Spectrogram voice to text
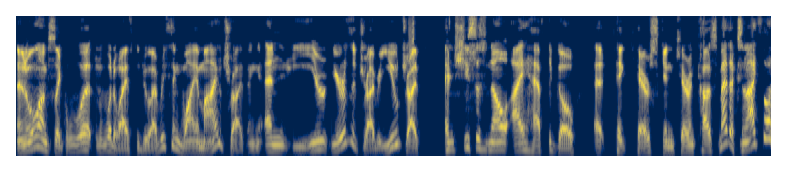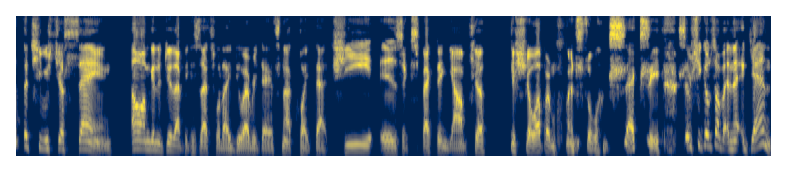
And Oolong's like, what, what do I have to do? Everything. Why am I driving? And you're, you're the driver. You drive. And she says, no, I have to go at, take care, skincare and cosmetics. And I thought that she was just saying, oh, I'm going to do that because that's what I do every day. It's not quite that. She is expecting Yamcha to show up and wants to look sexy. So she goes up. And again,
